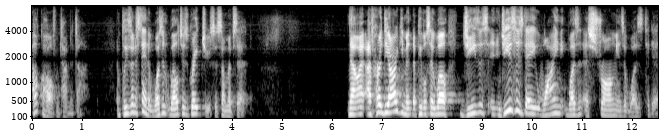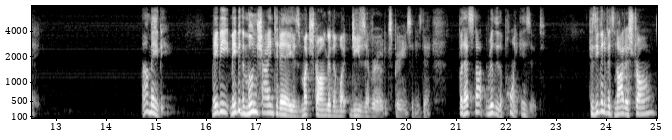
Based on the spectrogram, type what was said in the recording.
alcohol from time to time? And please understand, it wasn't Welch's grape juice, as some have said. Now, I've heard the argument that people say, well, Jesus, in Jesus' day, wine wasn't as strong as it was today. Well, maybe. Maybe, maybe the moonshine today is much stronger than what Jesus ever would experience in his day. But that's not really the point, is it? Because even if it's not as strong,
